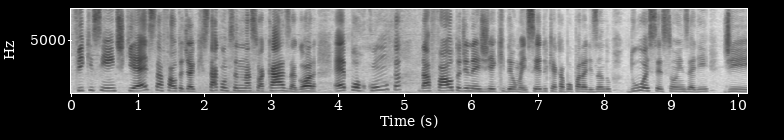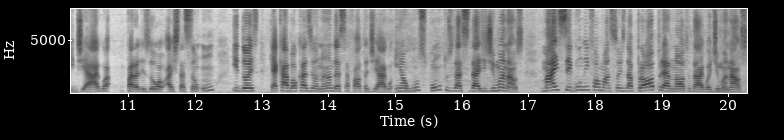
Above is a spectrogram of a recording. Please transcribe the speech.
fique ciente que essa falta de água que está acontecendo na sua casa agora é por conta da falta de energia que deu mais cedo e que acabou paralisando duas sessões ali de, de água paralisou a estação 1 e 2, que acaba ocasionando essa falta de água em alguns pontos da cidade de Manaus. Mas, segundo informações da própria nota da água de Manaus,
